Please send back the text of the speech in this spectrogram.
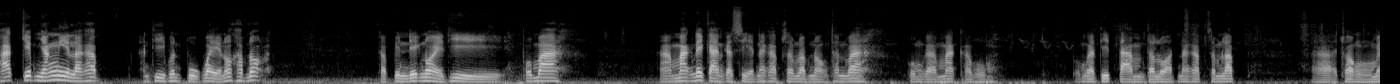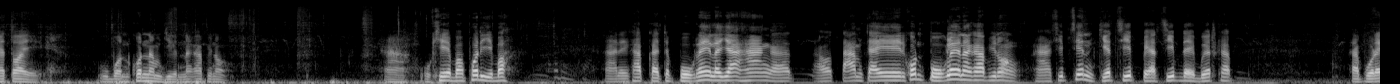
พักเก็บยั้งนี่แหละครับ อันที่เพิ่นปลูกไว้เนาะครับเนาะครับเป็นเด็กน้อยที่ผมมาอ่ามักในการเกษตรนะครับสำหรับน้องท่านว่าผมก็มักครับผม ผมก็ติดตามตลอดนะครับสำหรับอ่าช่องแม่ต้อยอุบลค้นนำยืนนะครับพี่น้องอ่าโอเคบ่พอดีบ่ อ่านี่ครับก็จะปลูกในระยะห่างก็เอาตามใจคนปลูกเลยนะครับ พี่น้องหาสิบเส้นเจ็ดสิบแปดสิบได้เบิดครับถ้าผู้ใด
